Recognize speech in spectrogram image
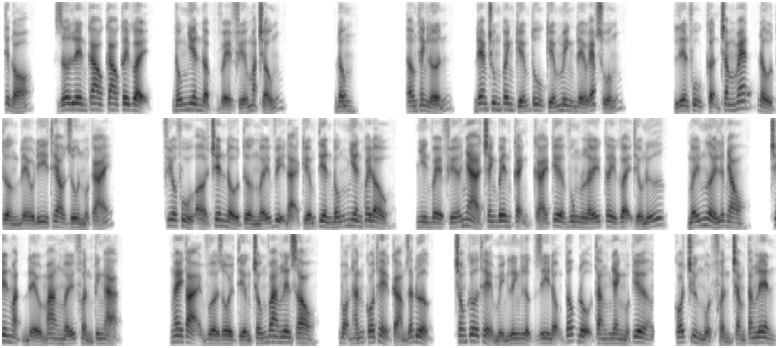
Tiếp đó, giơ lên cao cao cây gậy, đông nhiên đập về phía mặt trống. Đông. Âm thanh lớn đem chung quanh kiếm tu kiếm minh đều ép xuống. Liên phụ cận trăm mét đầu tường đều đi theo run một cái. Phiêu phủ ở trên đầu tường mấy vị đại kiếm tiên bỗng nhiên quay đầu, nhìn về phía nhà tranh bên cạnh cái kia vung lấy cây gậy thiếu nữ, mấy người lướt nhau, trên mặt đều mang mấy phần kinh ngạc. Ngay tại vừa rồi tiếng chống vang lên sau, bọn hắn có thể cảm giác được, trong cơ thể mình linh lực di động tốc độ tăng nhanh một kia, có chừng một phần trăm tăng lên.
